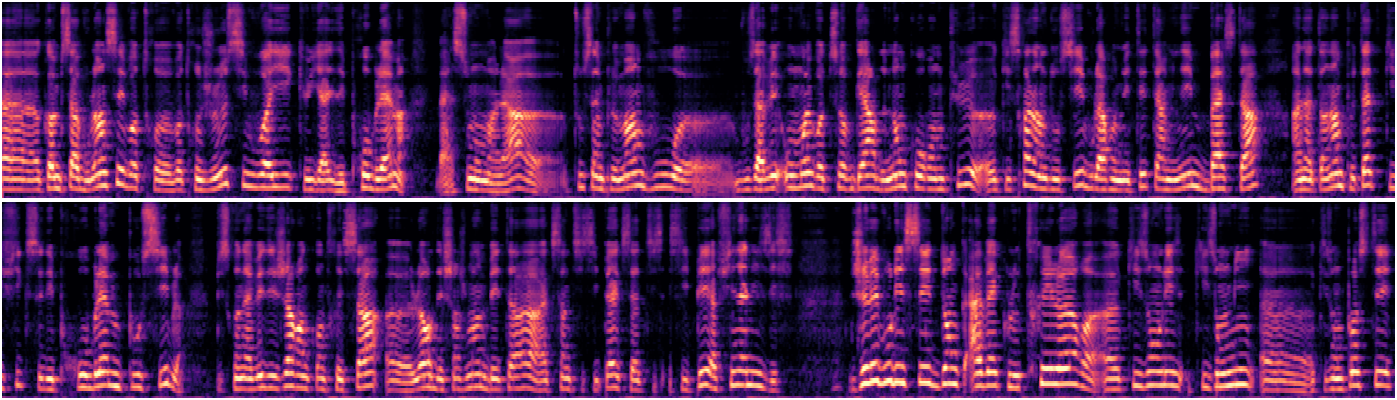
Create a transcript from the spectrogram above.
Euh, comme ça, vous lancez votre jeu. Si vous voyez qu'il y a des problèmes, ben, à ce moment-là, tout simplement, vous, vous avez au moins votre sauvegarde non corrompue qui sera dans le dossier. Vous la remettez, terminé, basta. En attendant, peut-être qu'il fixe les problèmes possibles puisqu'on avait déjà rencontré ça euh, lors des changements bêta, accès anticipé, accès anticipé à finaliser. Je vais vous laisser donc avec le trailer euh, qu'ils ont, mis, euh, qu'ils ont posté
